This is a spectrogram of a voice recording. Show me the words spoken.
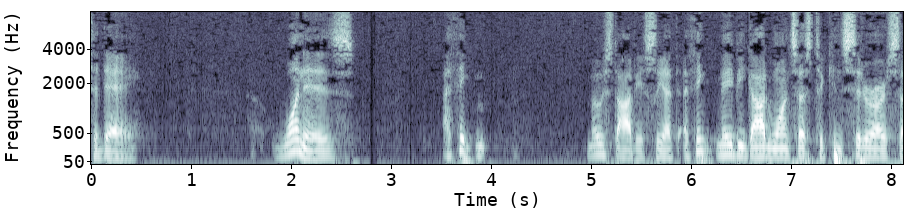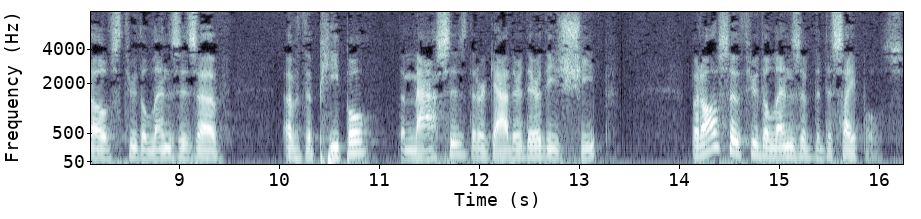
today. One is, I think most obviously, I, th- I, think maybe God wants us to consider ourselves through the lenses of, of the people, the masses that are gathered there, these sheep, but also through the lens of the disciples.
